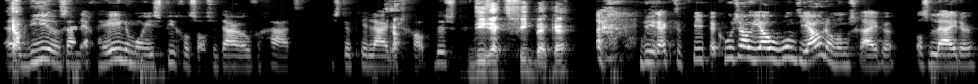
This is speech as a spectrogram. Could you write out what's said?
Eh, Ja. Dieren zijn echt hele mooie spiegels als het daarover gaat. Een stukje leiderschap. Dus Direct feedback, hè? directe feedback. Hoe zou jouw hond jou dan omschrijven als leider?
